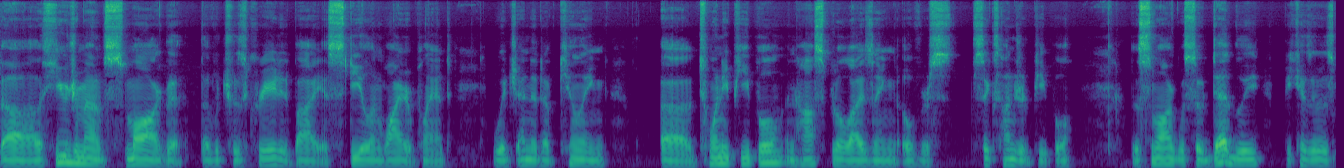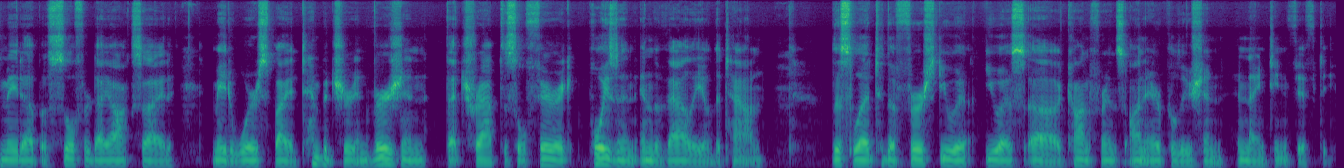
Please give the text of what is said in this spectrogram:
a, huge amount of smog that, that, which was created by a steel and wire plant, which ended up killing uh, 20 people and hospitalizing over 600 people. The smog was so deadly because it was made up of sulfur dioxide, made worse by a temperature inversion that trapped the sulfuric poison in the valley of the town. This led to the first U- U.S. Uh, conference on air pollution in 1950.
